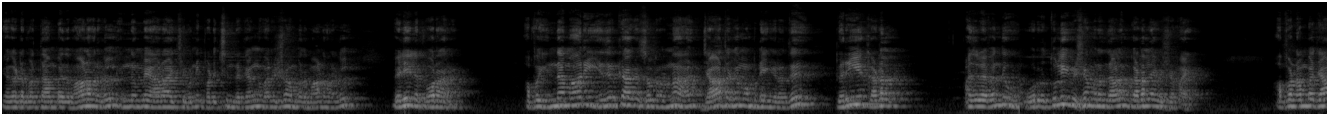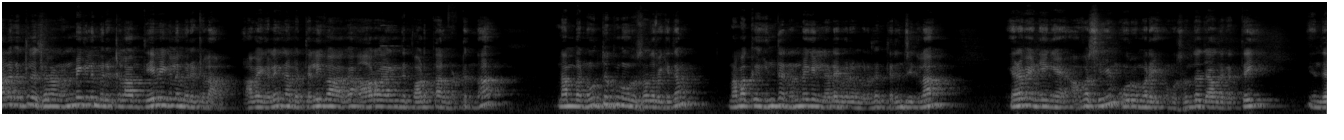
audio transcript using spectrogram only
எங்கிட்ட பத்து ஐம்பது மாணவர்கள் இன்னுமே ஆராய்ச்சி பண்ணி படிச்சுட்டு இருக்காங்க வருஷம் ஐம்பது மாணவர்கள் வெளியில் போகிறாங்க அப்போ இந்த மாதிரி எதற்காக சொல்கிறோம்னா ஜாதகம் அப்படிங்கிறது பெரிய கடல். அதில் வந்து ஒரு துளி விஷம் இருந்தாலும் கடலை விஷமாயிடும் அப்போ நம்ம ஜாதகத்தில் சில நன்மைகளும் இருக்கலாம் தேவைகளும் இருக்கலாம். அவைகளை நம்ம தெளிவாக ஆராய்ந்து பார்த்தால் மட்டும்தான் நம்ம நூற்றுக்கு நூறு சதவிகிதம் நமக்கு இந்த நன்மைகள் நடைபெறுங்கிறத தெரிஞ்சுக்கலாம். எனவே நீங்கள் அவசியம் ஒரு முறை உங்கள் சொந்த ஜாதகத்தை இந்த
